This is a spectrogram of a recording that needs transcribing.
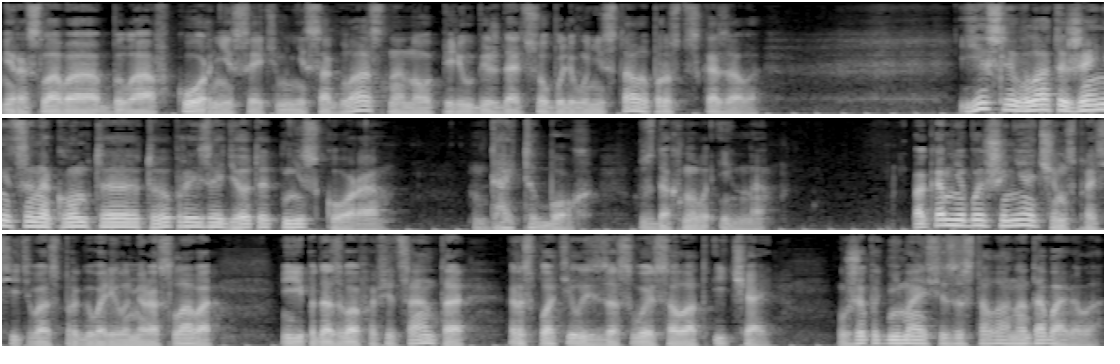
Мирослава была в корне с этим не согласна, но переубеждать Соболеву не стала, просто сказала – если Влад и женится на ком-то, то произойдет это не скоро. Дай-то Бог, вздохнула Инна. Пока мне больше не о чем спросить вас, проговорила Мирослава и, подозвав официанта, расплатилась за свой салат и чай. Уже поднимаясь из-за стола, она добавила:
